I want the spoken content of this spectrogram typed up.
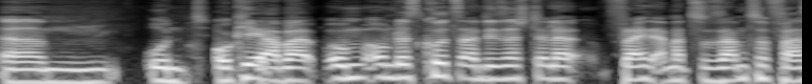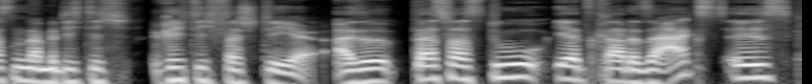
Ähm, und okay, aber um, um das kurz an dieser Stelle vielleicht einmal zusammenzufassen, damit ich dich richtig verstehe. Also das, was du jetzt gerade sagst, ist,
